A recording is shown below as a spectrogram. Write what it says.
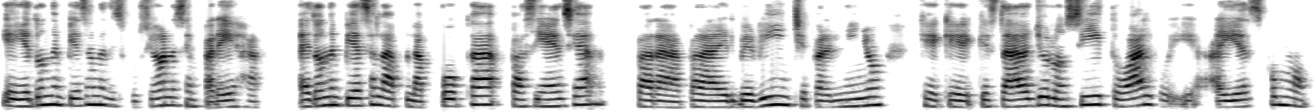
Y ahí es donde empiezan las discusiones en pareja. Ahí es donde empieza la, la poca paciencia para, para el berrinche, para el niño que, que, que está lloroncito o algo. Y ahí es como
